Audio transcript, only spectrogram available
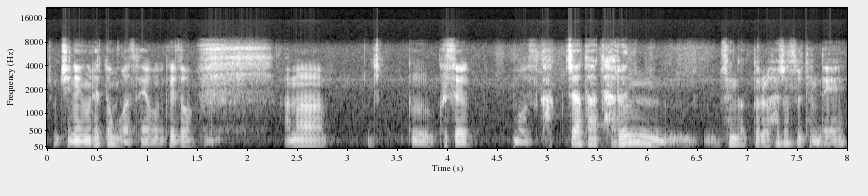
좀 진행을 했던 것 같아요. 그래서 아마 그 글쎄 뭐 각자 다 다른 생각들을 하셨을 텐데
